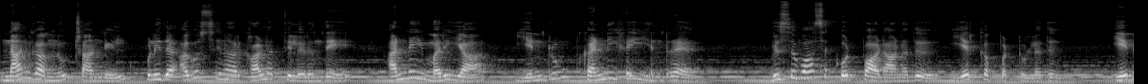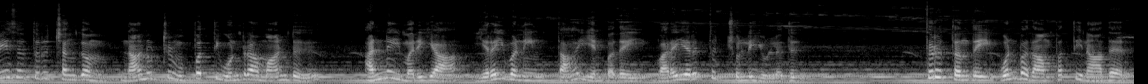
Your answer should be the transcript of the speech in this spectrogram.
நான்காம் நூற்றாண்டில் புனித அகுஸ்தினார் காலத்திலிருந்தே அன்னை மரியா என்றும் கன்னிகை என்ற விசுவாச கோட்பாடானது ஏற்கப்பட்டுள்ளது. எபேச திருச்சங்கம் நானூற்று முப்பத்தி ஒன்றாம் ஆண்டு அன்னை மரியா இறைவனின் தாய் என்பதை வரையறுத்துச் சொல்லியுள்ளது. திருத்தந்தை ஒன்பதாம் பத்திநாதர்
